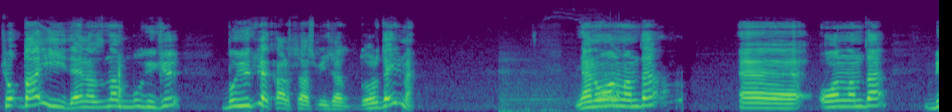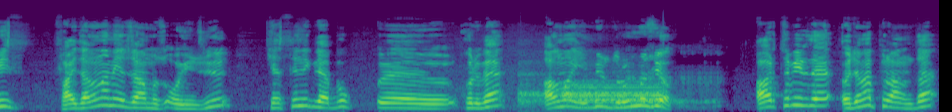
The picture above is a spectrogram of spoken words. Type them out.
çok daha iyiydi. En azından bugünkü bu yükle karşılaşmayacağız. Doğru değil mi? Yani o anlamda eee, o anlamda biz faydalanamayacağımız oyuncuyu kesinlikle bu eee, kulübe alma gibi bir durumumuz yok. Artı bir de ödeme planında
